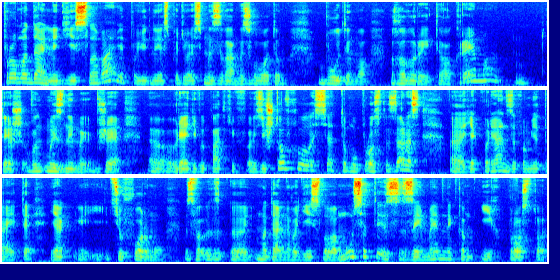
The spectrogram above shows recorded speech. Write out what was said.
Про модальні дієслова, відповідно, я сподіваюся, ми з вами згодом будемо говорити окремо. Теж ми з ними вже е, в ряді випадків зіштовхувалися, тому просто зараз, е, як варіант, запам'ятайте як цю форму е, модального дієслова мусити з займенником їх, просто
